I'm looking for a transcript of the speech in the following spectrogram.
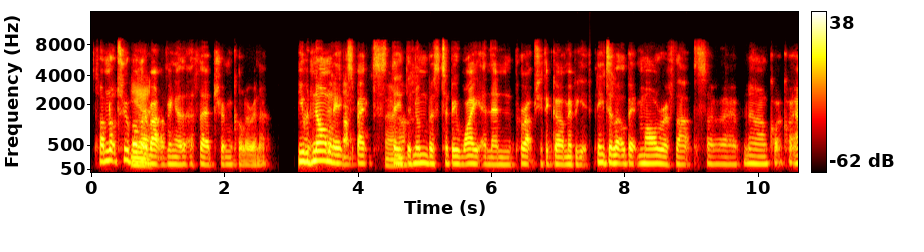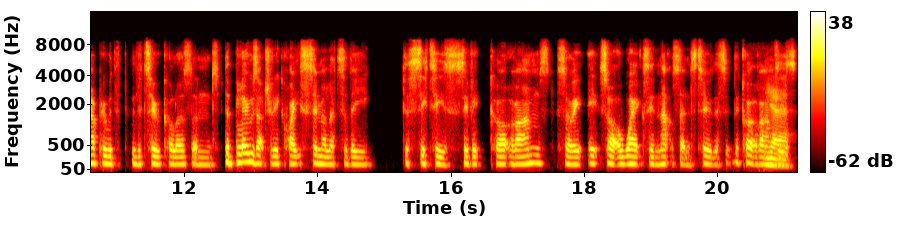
so I'm not too bothered Yeah. about having a, a third trim colour in it. You would normally expect the, the numbers to be white, and then perhaps you think, oh, maybe it needs a little bit more of that. So uh, no, I'm quite quite happy with with the two colours, and the blue's actually quite similar to the the city's civic coat of arms. So it, it sort of works in that sense too. The the coat of arms Yeah. is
